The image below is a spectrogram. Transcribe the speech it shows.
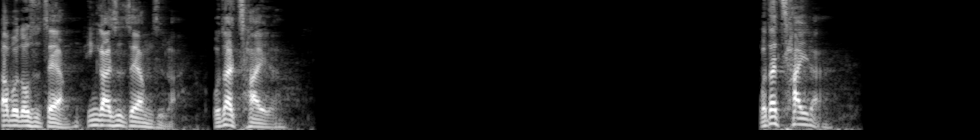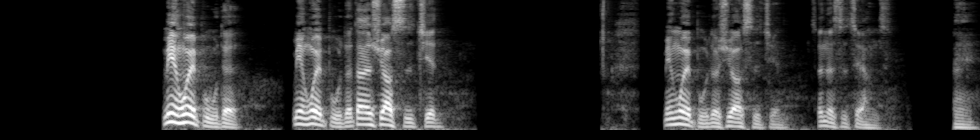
差不多都是这样，应该是这样子啦。我在猜了，我在猜了，面会补的，面会补的，但是需要时间。面会补的需要时间，真的是这样子，哎。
